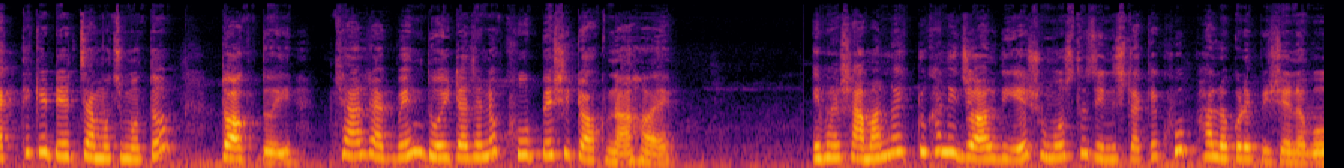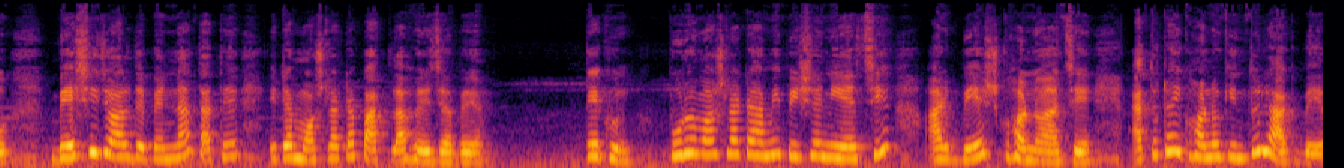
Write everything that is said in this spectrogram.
এক থেকে দেড় চামচ মতো টক দই। খেয়াল রাখবেন, দইটা যেন খুব বেশি টক না হয়। এবার সামান্য একটুখানি জল দিয়ে সমস্ত জিনিসটাকে খুব ভালো করে পিষে নেব। বেশি জল দেবেন না, তাতে এটা মশলাটা পাতলা হয়ে যাবে। দেখুন, পুরো মশলাটা আমি পিষে নিয়েছি আর বেশ ঘন আছে, এতটাই ঘন কিন্তু লাগবে।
